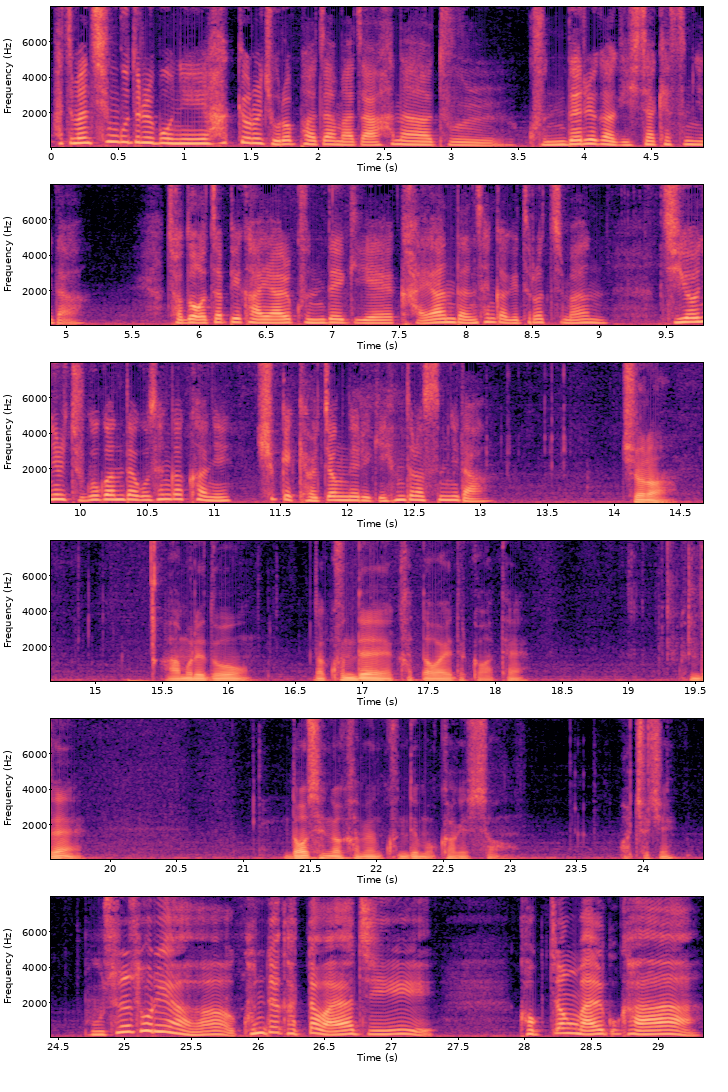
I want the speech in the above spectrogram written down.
하지만 친구들을 보니 학교를 졸업하자마자 하나, 둘, 군대를 가기 시작했습니다. 저도 어차피 가야 할 군대기에 가야 한다는 생각이 들었지만 지연이를 두고 간다고 생각하니 쉽게 결정 내리기 힘들었습니다. 지연아, 아무래도 나 군대 갔다 와야 될 것 같아. 근데 너 생각하면 군대 못 가겠어. 어쩌지? 무슨 소리야. 군대 갔다 와야지. 걱정 말고 가.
